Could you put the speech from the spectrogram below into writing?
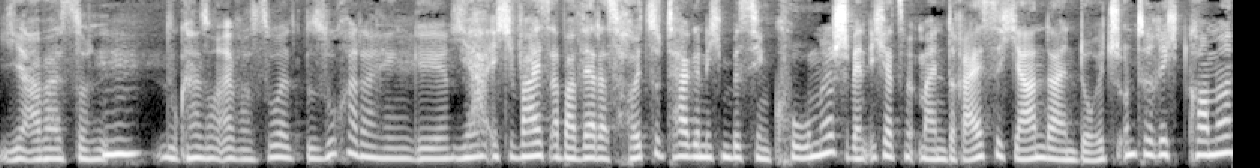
Ja, aber ist doch, du kannst doch einfach so als Besucher dahin gehen. Ja, ich weiß, aber wäre das heutzutage nicht ein bisschen komisch, wenn ich jetzt mit meinen 30 Jahren da in Deutschunterricht komme?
